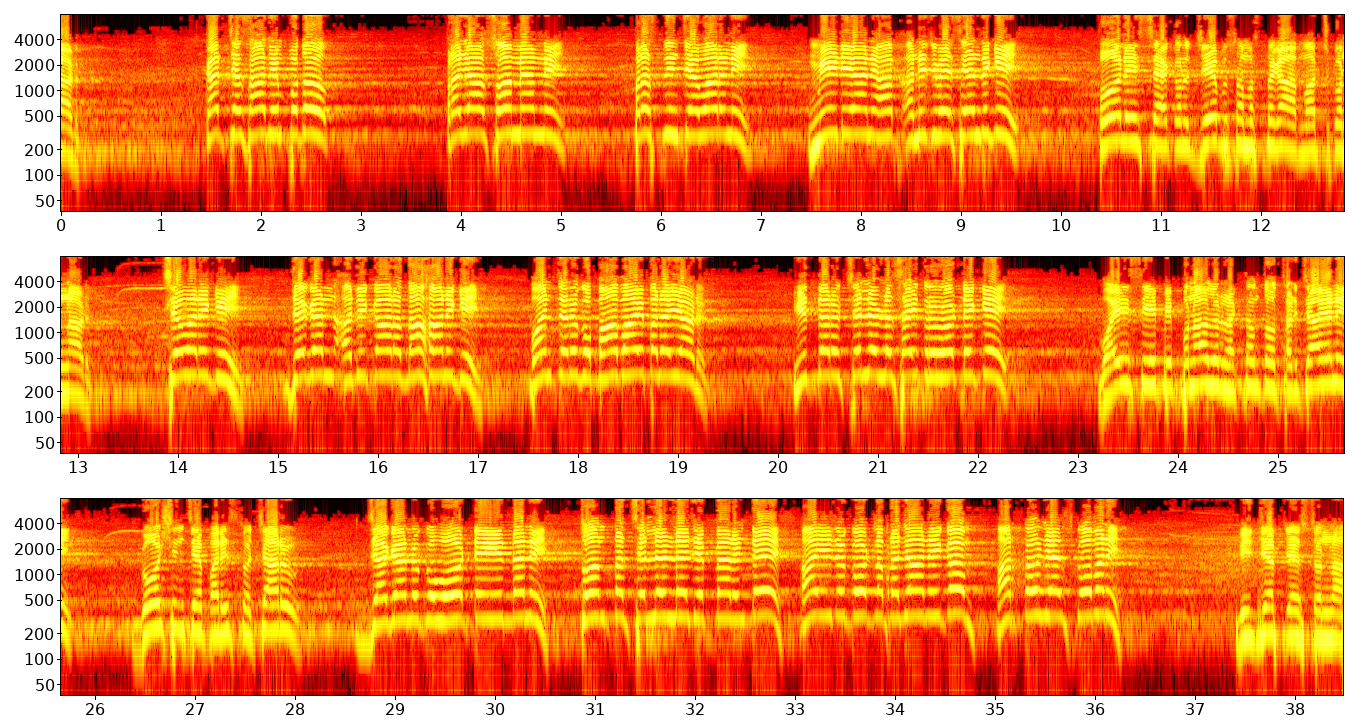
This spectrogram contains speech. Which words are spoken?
చేశాడు కక్ష సాధింపుతో ప్రజాస్వామ్యాన్ని ప్రశ్నించే వారిని మీడియాని అణిచివేసేందుకు పోలీస్ శాఖను జేబు సంస్థగా మార్చుకున్నాడు. చివరికి జగన్ అధికార దాహానికి వంచనకు బాబాయి బలయ్యాడు. ఇద్దరు చెల్లెళ్ళు సైతం రోడ్డెక్కి వైసీపీ పునాదులు రక్తంతో తడిచాయని ఘోషించే పరిస్థితి వచ్చారు. జగన్కు ఓటేయిందని సొంత చెల్లెళ్ళే చెప్పారంటే ఐదు కోట్ల ప్రజానీకం అర్థం చేసుకోమని విజ్ఞప్తి చేస్తున్నా.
